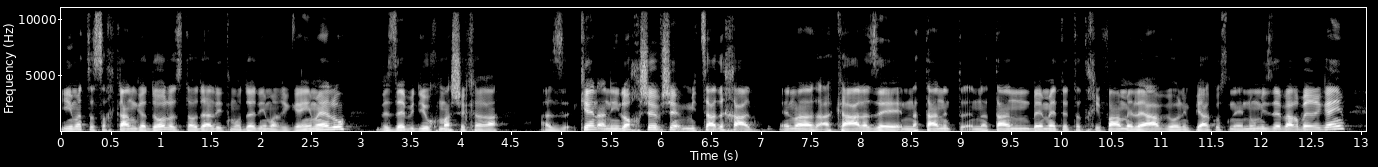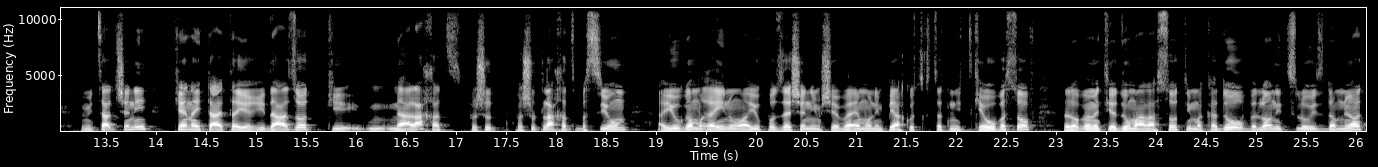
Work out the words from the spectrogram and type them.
אם אתה שחקן גדול אז אתה יודע להתמודד עם הרגעים האלו וזה בדיוק מה שקרה. אז כן אני לא חושב שמצד אחד אין מה הקהל הזה נתן, נתן באמת את הדחיפה המלאה ואולימפיאקוס נהנו מזה בהרבה רגעים ומצד שני כן הייתה את הירידה הזאת כי מהלחץ פשוט פשוט לחץ בסיום היו גם ראינו היו פוזיישנים שבהם אולימפיאקוס קצת נתקעו בסוף ולא באמת ידעו מה לעשות עם הכדור ולא ניצלו הזדמנויות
